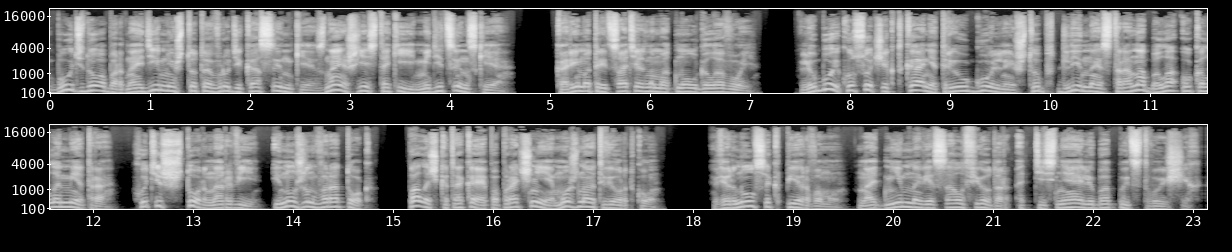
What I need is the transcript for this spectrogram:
«Будь добр, найди мне что-то вроде косынки, знаешь, есть такие, медицинские». Карим отрицательно мотнул головой. «Любой кусочек ткани треугольный, чтоб длинная сторона была около метра, хоть из штор нарви, и нужен вороток. Палочка такая попрочнее, можно отвертку». Вернулся к первому, над ним нависал Федор, оттесняя любопытствующих.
